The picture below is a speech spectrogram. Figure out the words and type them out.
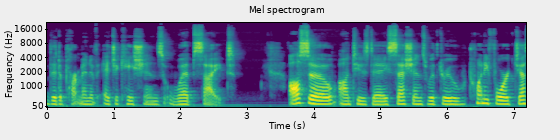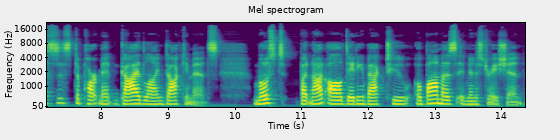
the Department of Education's website. Also on Tuesday, Sessions withdrew 24 Justice Department guideline documents, most but not all dating back to Obama's administration,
